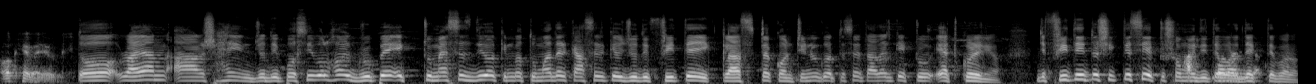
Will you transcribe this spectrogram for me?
ওকে ভাই ওকে তো রায়ান আর শাহিন যদি পসিবল হয় গ্রুপে একটু মেসেজ দিও কিংবা তোমাদের কাছের কেউ যদি ফ্রিতে এই ক্লাসটা কন্টিনিউ করতেছে তাদেরকে একটু অ্যাড করে নিও। যে ফ্রিতেই তো শিখতেছি একটু সময় দিতে পারো দেখতে পারো।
